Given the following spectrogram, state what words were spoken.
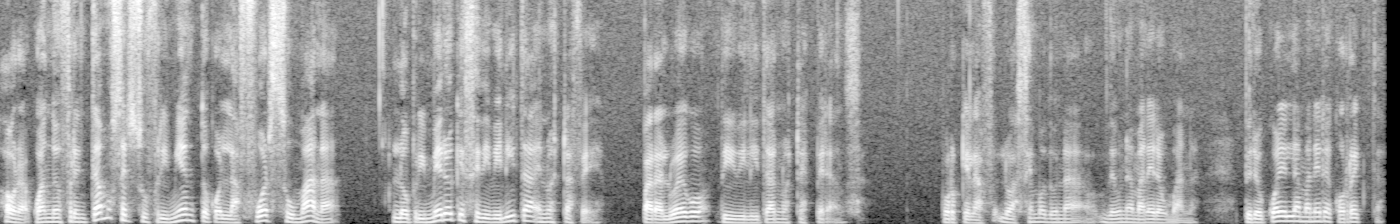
Ahora, cuando enfrentamos el sufrimiento con la fuerza humana, lo primero que se debilita es nuestra fe, para luego debilitar nuestra esperanza, porque lo hacemos de una, de una manera humana. Pero ¿cuál es la manera correcta?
